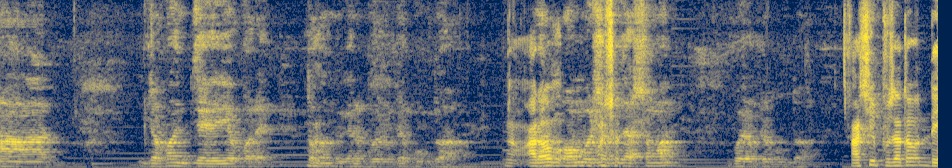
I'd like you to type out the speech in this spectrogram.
আর যখন যে ইয়ে করে তখন ওইখানে বৈরবটা বুক দেওয়া হয়। আর কম বয়সে পূজার সময় দেওয়া হয়। পূজা তো হয়।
